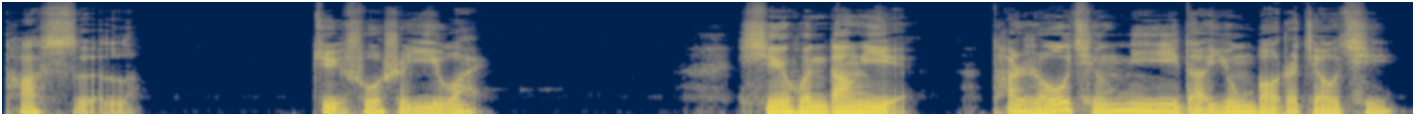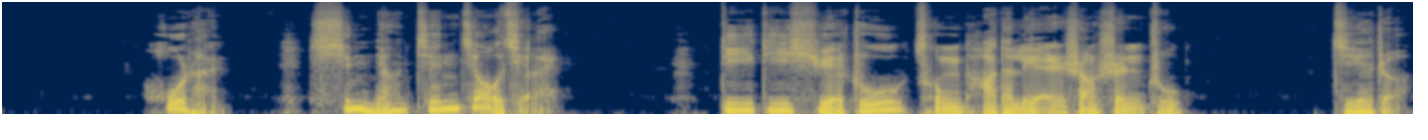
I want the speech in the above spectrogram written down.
他死了，据说是意外。新婚当夜，他柔情蜜意的拥抱着娇妻，忽然，新娘尖叫起来。滴滴血珠从他的脸上渗出，接着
